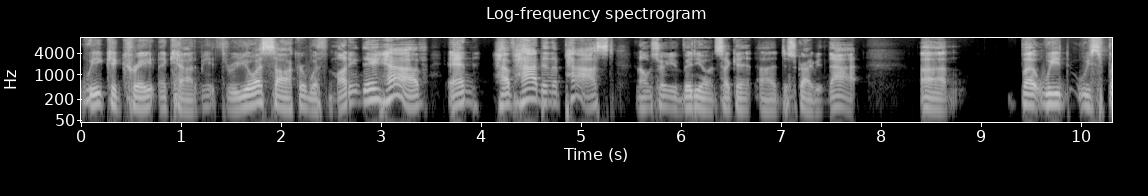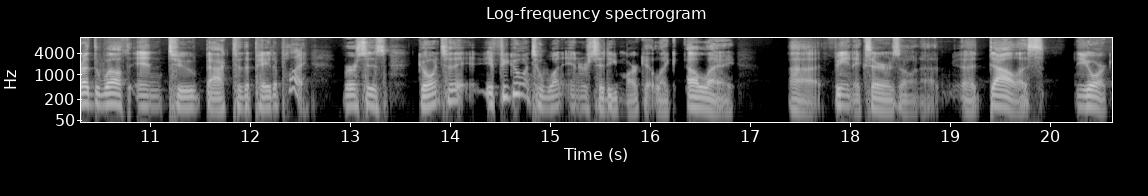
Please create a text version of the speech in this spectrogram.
we could create an academy through US Soccer with money they have and have had in the past. And I'll show you a video in a second uh, describing that. Um, but we we spread the wealth into back to the pay to play versus going to the if you go into one inner city market like L.A., uh, Phoenix, Arizona, uh, Dallas, New York.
